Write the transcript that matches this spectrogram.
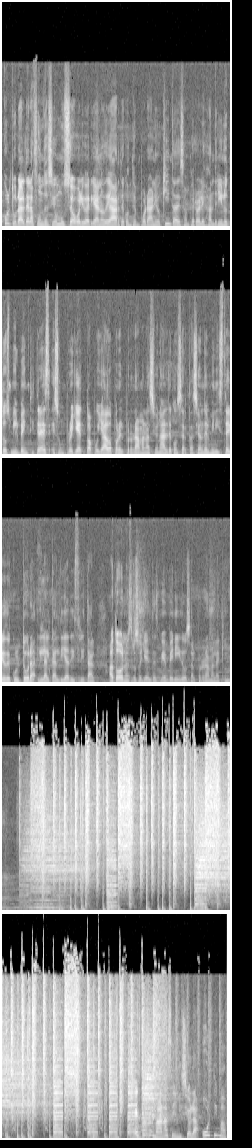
cultural de la Fundación Museo Bolivariano de Arte Contemporáneo Quinta de San Pedro Alejandrino 2023 es un proyecto apoyado por el Programa Nacional de Concertación del Ministerio de Cultura y la Alcaldía Distrital. A todos nuestros oyentes, bienvenidos al programa La Quinta. Esta semana se inició la última,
